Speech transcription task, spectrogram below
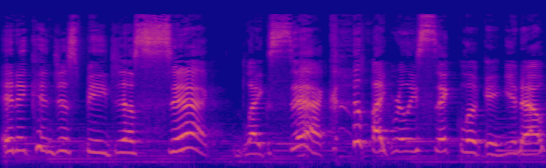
and it can just be just sick like sick, like really sick looking, you know,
